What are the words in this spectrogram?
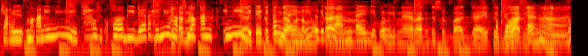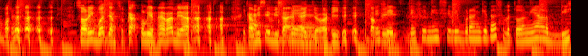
cari makan ini cari kalau di daerah ini Kita harus nggak- makan ini Iya, gitu ya kita nggak gitu kita santai gitu kulineran itu sebagai tujuan ya. Kepuasan, nah. kepu- Sorry buat yang suka kulineran ya. Kita- Kami sih bisa iya. enjoy. Tapi Defi- definisi liburan kita sebetulnya lebih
